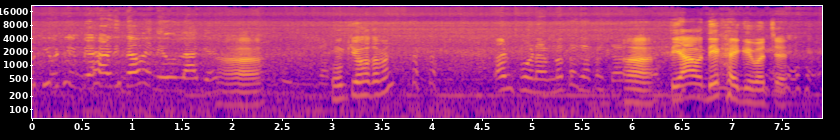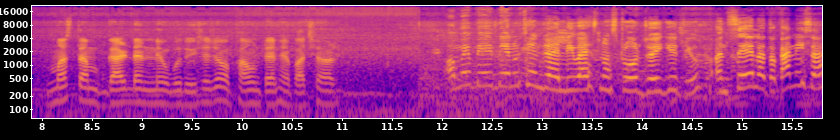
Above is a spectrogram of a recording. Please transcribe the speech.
ઉઠી ઉઠી બેહાર દીધા હોય ને એવું લાગે. હા. હું કયો હો તમે? અન્નપૂર્ણા એમ નતો જતો હા ત્યાં દેખાઈ ગઈ વચ્ચે. મસ્ત આમ ગાર્ડન ને એવું બધું છે જો ફાઉન્ટેન હે પાછળ. અમે બે બેનું છે ને જો લિવાઇસ નો સ્ટોર જોઈ ગયું હતું અને સેલ હતો કાનીસા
